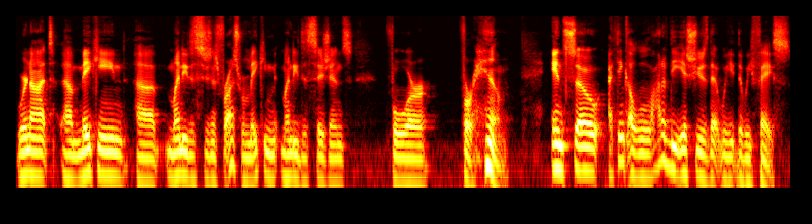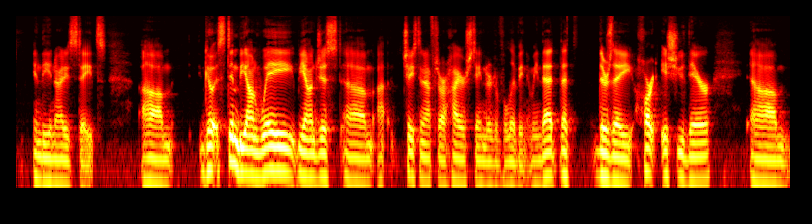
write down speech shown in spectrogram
We're not uh, making uh, money decisions for us; we're making money decisions for for Him. And so, I think a lot of the issues that we that we face in the United States um, go stem beyond way beyond just um, uh, chasing after a higher standard of living. I mean that that there's a heart issue there um,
